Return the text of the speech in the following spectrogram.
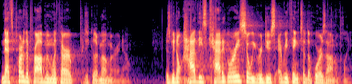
And that's part of the problem with our particular moment right now, is we don't have these categories, so we reduce everything to the horizontal plane.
